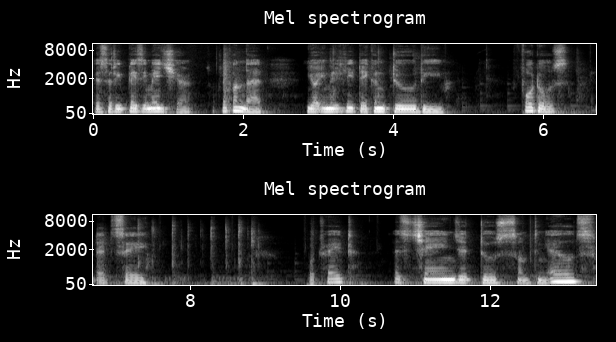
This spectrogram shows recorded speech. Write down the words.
there's a replace image here. So click on that you're immediately taken to the photos let's say portrait let's change it to something else.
